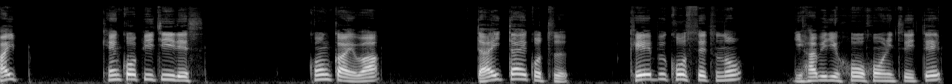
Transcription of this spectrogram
はい。健康 PT です。今回は、大腿骨、頸部骨折のリハビリ方法について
